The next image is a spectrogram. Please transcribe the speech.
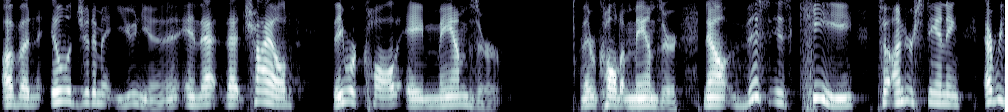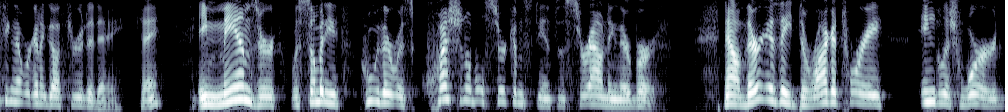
of an illegitimate union, and that, that child, they were called a mamzer. They were called a mamzer. Now, this is key to understanding everything that we're going to go through today, okay? A mamzer was somebody who there was questionable circumstances surrounding their birth. Now, there is a derogatory English word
